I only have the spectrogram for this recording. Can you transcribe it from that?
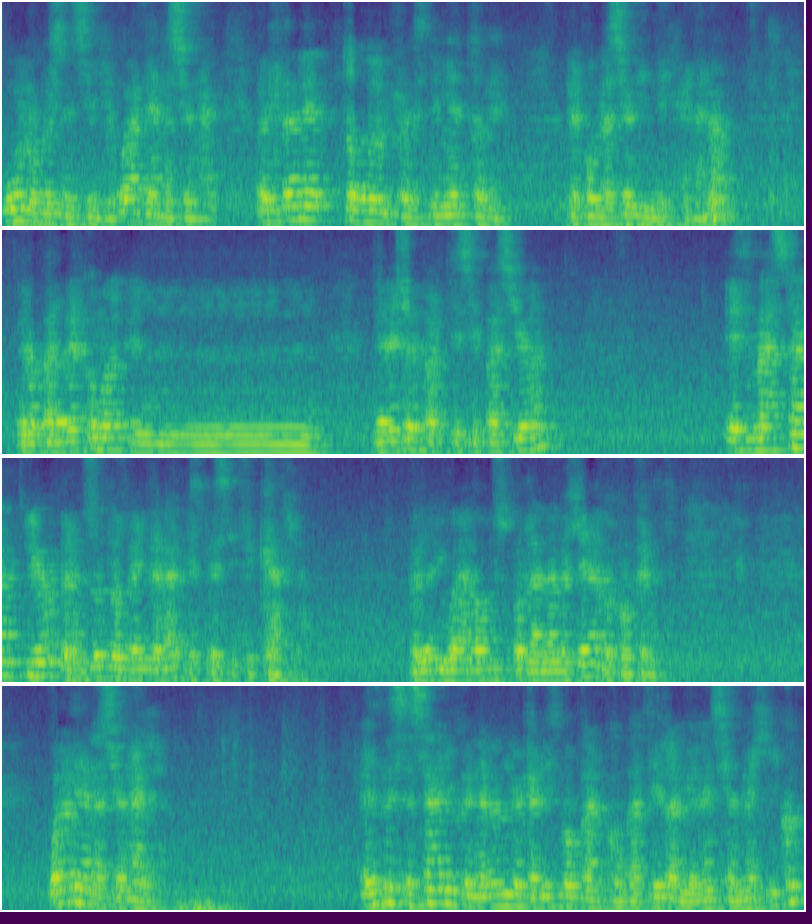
Uno muy sencillo, Guardia Nacional. Para quitarle todo el revestimiento de de población indígena, ¿no? Pero para ver cómo el derecho de participación es más amplio, pero nosotros vamos a intentar especificarlo. Pero igual vamos por la analogía a lo concreto. Guardia Nacional. ¿Es necesario generar un mecanismo para combatir la violencia en México?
